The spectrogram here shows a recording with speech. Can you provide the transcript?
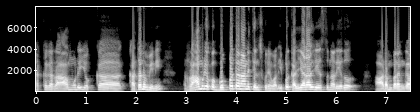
చక్కగా రాముడి యొక్క కథను విని రాముడి యొక్క గొప్పతనాన్ని తెలుసుకునేవాళ్ళు. ఇప్పుడు కళ్యాణాలు చేస్తున్నారు ఏదో ఆడంబరంగా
